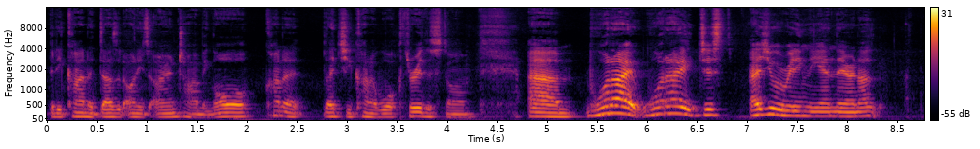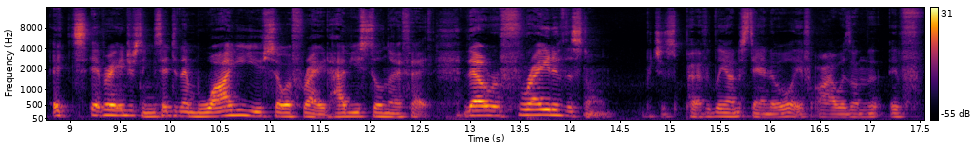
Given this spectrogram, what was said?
but he kind of does it on his own timing or kind of lets you kind of walk through the storm. Um, what I what I just as you were reading the end there, and I, it's very interesting. He said to them, "Why are you so afraid? Have you still no faith?" They were afraid of the storm, which is perfectly understandable. If I was on the if,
